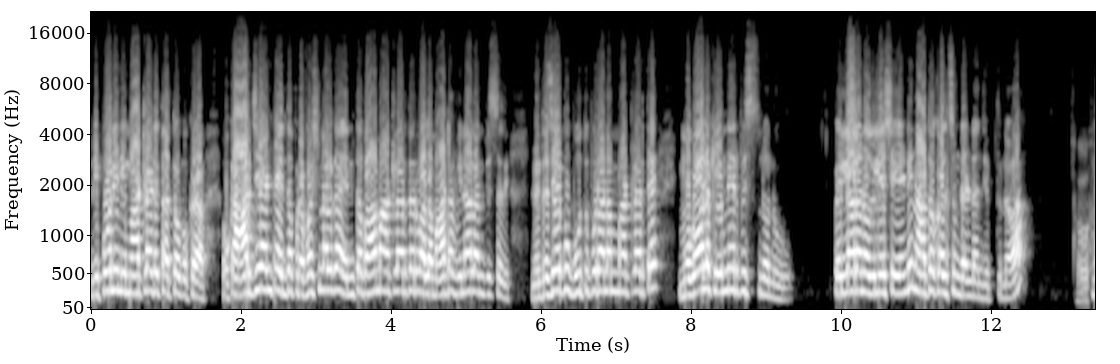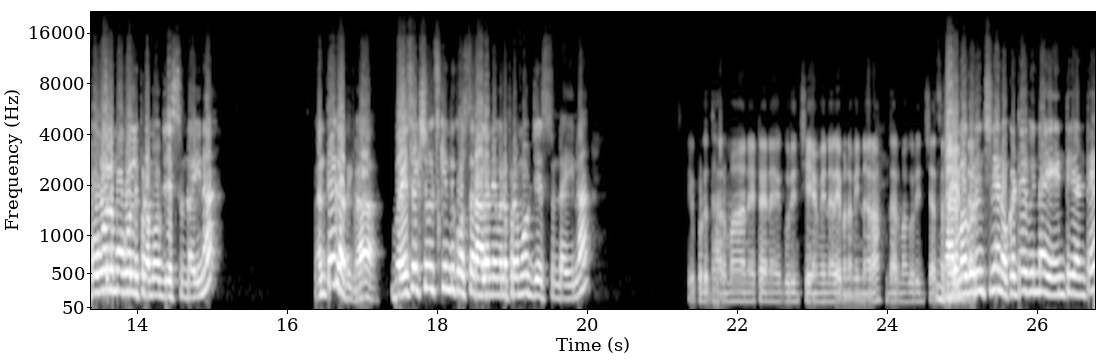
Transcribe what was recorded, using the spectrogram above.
నీ పోనీ నీ మాట్లాడే తత్వం ఒక ఒక ఆర్జే అంటే ఎంత ప్రొఫెషనల్గా ఎంత బాగా మాట్లాడతారు వాళ్ళ మాట వినాలనిపిస్తుంది. నువ్వు ఎంతసేపు భూత పురాణం మాట్లాడితే మగవాళ్ళకి ఏం నేర్పిస్తున్నావు నువ్వు? పిల్లలను వదిలేసేయండి నాతో కలిసి ఉండండి అని చెప్తున్నావా? మొగోళ్ళు మొగోళ్ళని ప్రమోట్ చేస్తుండ అయినా అంతే కదా ఇక? బయోసెక్షువల్స్ కిందకి వస్తారు వాళ్ళని ఏమైనా ప్రమోట్ చేస్తుండ అయినా ఇప్పుడు ధర్మ అనేట గురించి ఏం విన్నారు? ఏమైనా విన్నారా? ధర్మ గురించి ధర్మ గురించి నేను ఒకటే విన్నా ఏంటి అంటే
